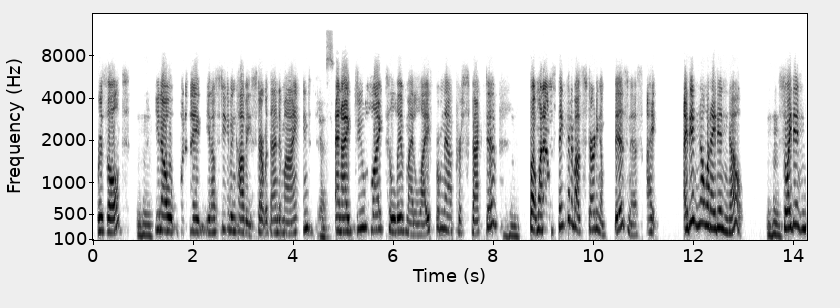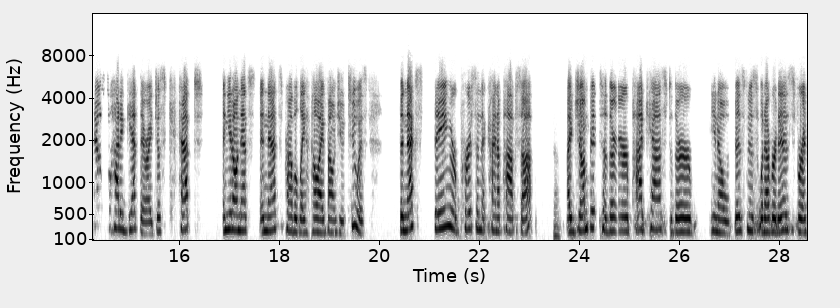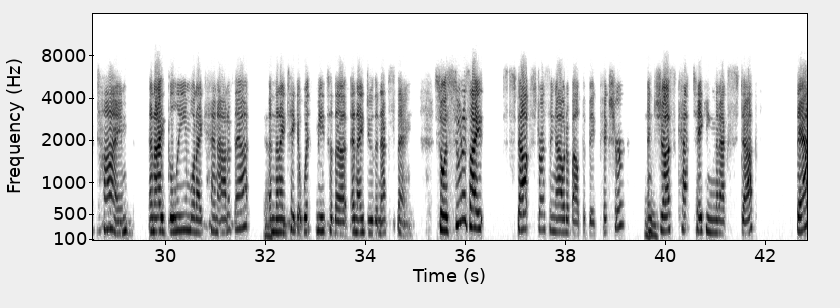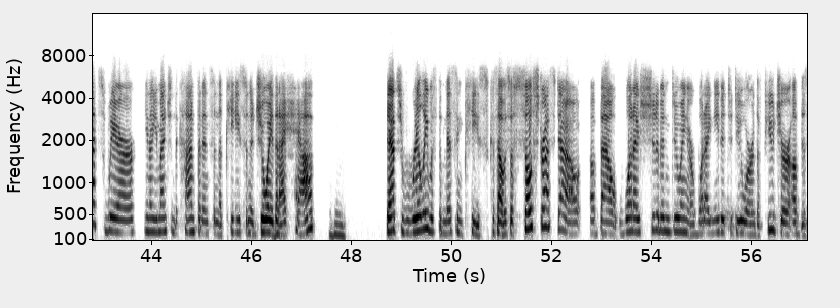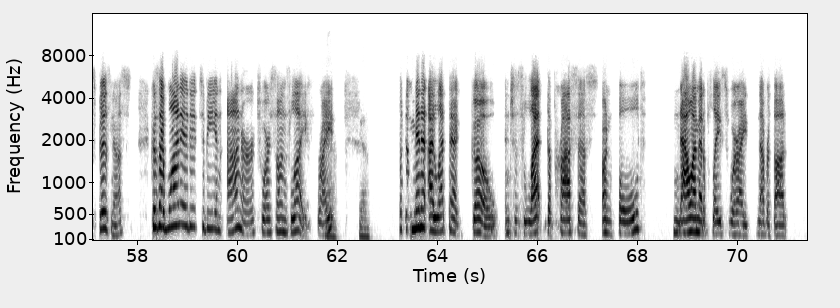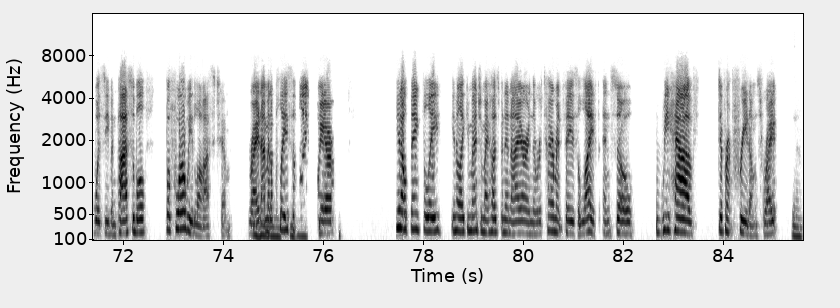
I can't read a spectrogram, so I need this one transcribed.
result. Mm-hmm. You know, what do they, you know, Stephen Covey, start with end in mind. Yes. And I do like to live my life from that perspective. Mm-hmm. But when I was thinking about starting a business, I I didn't know what I didn't know. Mm-hmm. So I didn't know how to get there. I just kept and you know, and that's and that's probably how I found you too, is the next thing or person that kind of pops up, yeah. I jump into their podcast, their, you know, business, whatever it is for a time and I glean what I can out of that. Yeah. And then I take it with me to the, and I do the next thing. So as soon as I stopped stressing out about the big picture mm-hmm. and just kept taking the next step, that's where, you know, you mentioned the confidence and the peace and the joy that I have. Mm-hmm. That's really was the missing piece because I was just so stressed out about what I should have been doing or what I needed to do or the future of this business because I wanted it to be an honor to our son's life, right? Yeah. yeah. But the minute I let that go and just let the process unfold, now I'm at a place where I never thought was even possible before we lost him, right? Mm-hmm. I'm at a mm-hmm. place mm-hmm. of life where, you know, thankfully, you know, like you mentioned, my husband and I are in the retirement phase of life. And so we have different freedoms, right? Yeah.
